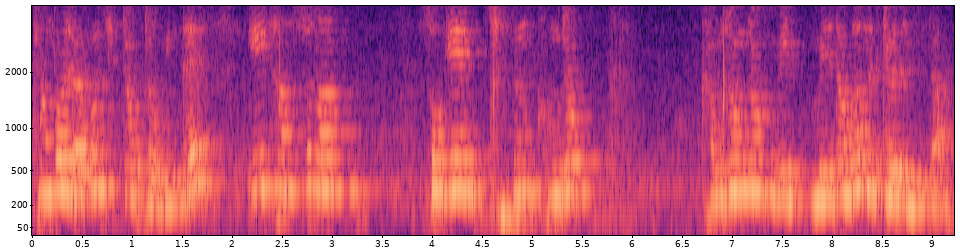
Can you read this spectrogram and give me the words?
경벌하고 직접적인데 이 단순한 속에 깊은 감정, 감정적 밀, 밀도가 느껴집니다.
